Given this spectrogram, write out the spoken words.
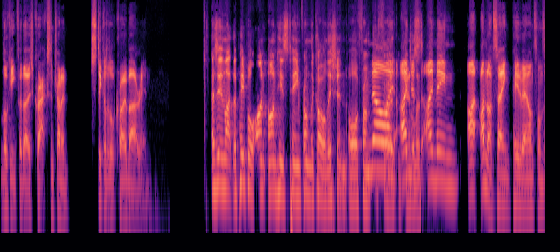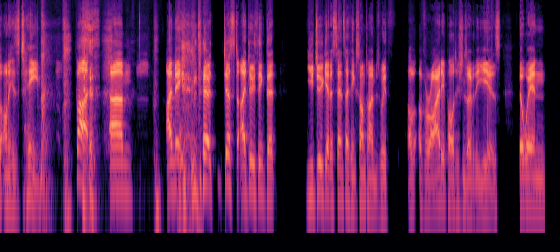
looking for those cracks and trying to stick a little crowbar in. As in, like the people on, on his team from the coalition or from. No, I, I just, I mean, I, am not saying Peter Van Onselen's on his team, but um, I mean, just, I do think that you do get a sense, I think, sometimes with a, a variety of politicians over the years that when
